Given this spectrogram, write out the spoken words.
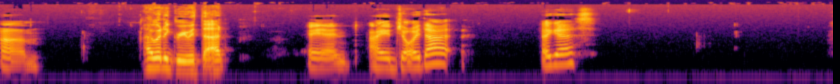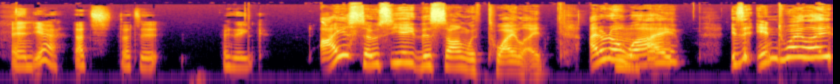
Um, I would agree with that. and I enjoy that, I guess. And yeah, that's that's it. I think. I associate this song with Twilight. I don't know Hmm. why. Is it in Twilight?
